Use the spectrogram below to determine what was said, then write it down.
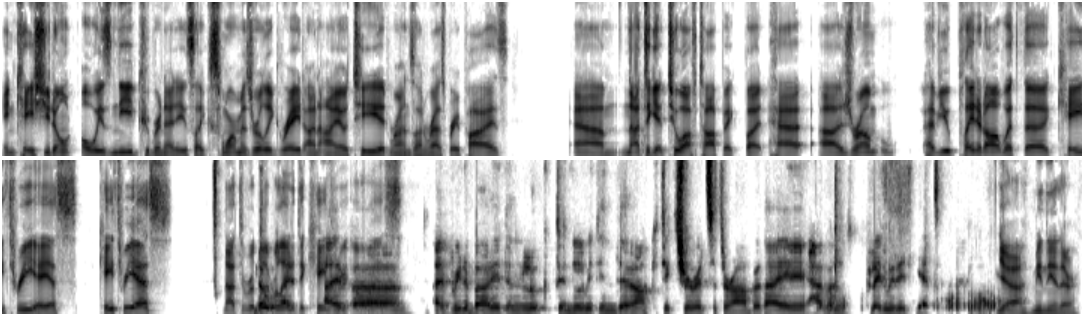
in case you don't always need Kubernetes. Like Swarm is really great on IoT; it runs on Raspberry Pis. Um, not to get too off topic, but ha, uh, Jerome, have you played it all with the K3AS? K3S? Not, to, no, not related I, to K3OS? I've, uh, I've read about it and looked a little bit in the architecture, etc., but I haven't played with it yet. Yeah, me neither.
